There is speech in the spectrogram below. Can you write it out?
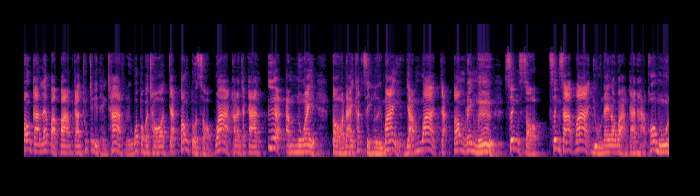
ป้องกันและปราบปรามการทุจริตแห่งชาติ หรือว่าปปชจะต้องตรวจสอบว่าข้าราชการเอื้ออำนวยต่อนายทักษิณหรือไม่ ย้ำว่าจะต้องเร่งมือ ซึ่งสอบซึ่งทราบว่าอยู่ในระหว่างการหาข้อมูล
